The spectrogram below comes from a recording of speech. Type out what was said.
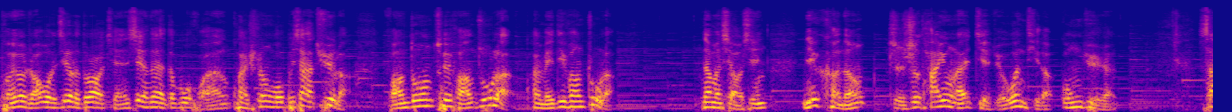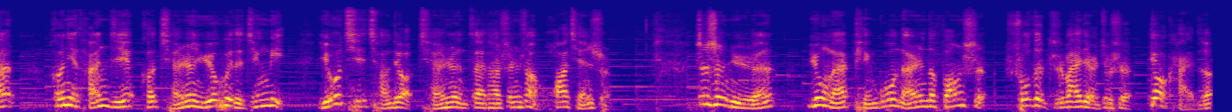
朋友找我借了多少钱，现在都不还，快生活不下去了，房东催房租了，快没地方住了。那么小心，你可能只是他用来解决问题的工具人。三，和你谈及和前任约会的经历，尤其强调前任在他身上花钱时，这是女人用来评估男人的方式。说的直白点就是钓凯子。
